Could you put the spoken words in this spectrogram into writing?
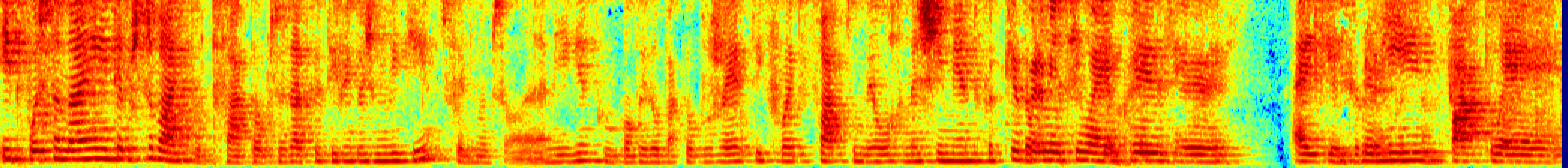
e depois também em termos de trabalho, porque de facto a oportunidade que eu tive em 2015 foi de uma pessoa amiga que me convidou para aquele projeto e foi de facto o meu renascimento. Foi que permitiu à empresa a isso. Isso para mim, de facto, é,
